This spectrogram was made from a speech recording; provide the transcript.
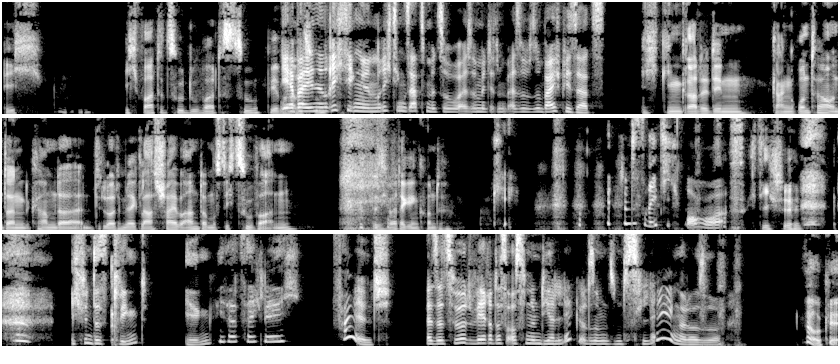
Ich ich warte zu, du wartest zu, wir warten Ja, aber in den richtigen, einen richtigen Satz mit so, also mit, also so ein Beispielsatz. Ich ging gerade den Gang runter und dann kamen da die Leute mit der Glasscheibe an, da musste ich zuwarten, bis ich weitergehen konnte. Okay. das ist richtig Horror. Das ist richtig schön. Ich finde, das klingt irgendwie tatsächlich falsch. Also als würde, wäre das aus so einem Dialekt oder so, so einem Slang oder so. Ja, okay.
